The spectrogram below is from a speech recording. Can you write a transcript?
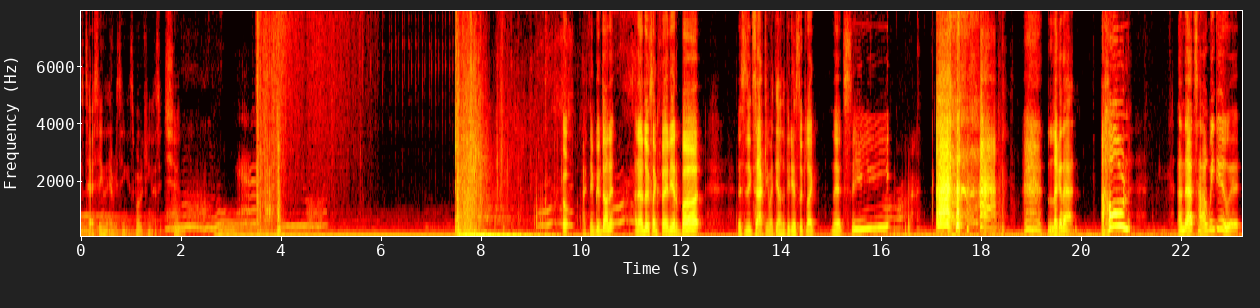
Just testing that everything is working as it should. Think we've done it. I know it looks like failure, but this is exactly what the other videos look like. Let's see. look at that. A hole. And that's how we do it.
